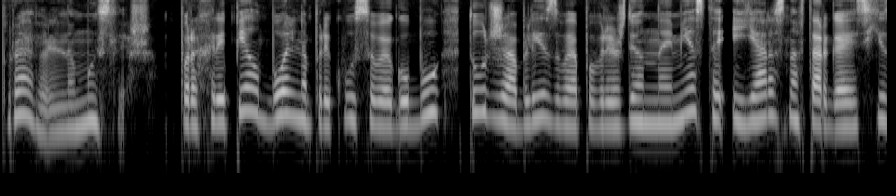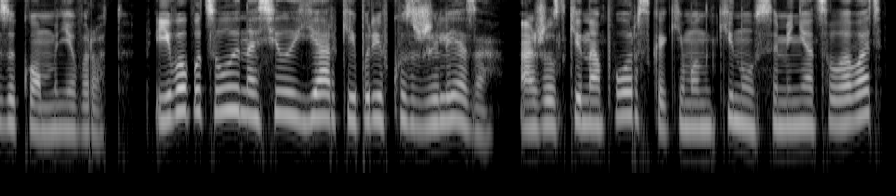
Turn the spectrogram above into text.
«Правильно мыслишь», прохрипел, больно прикусывая губу, тут же облизывая поврежденное место и яростно вторгаясь языком мне в рот. Его поцелуй носил яркий привкус железа, а жесткий напор, с каким он кинулся меня целовать,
